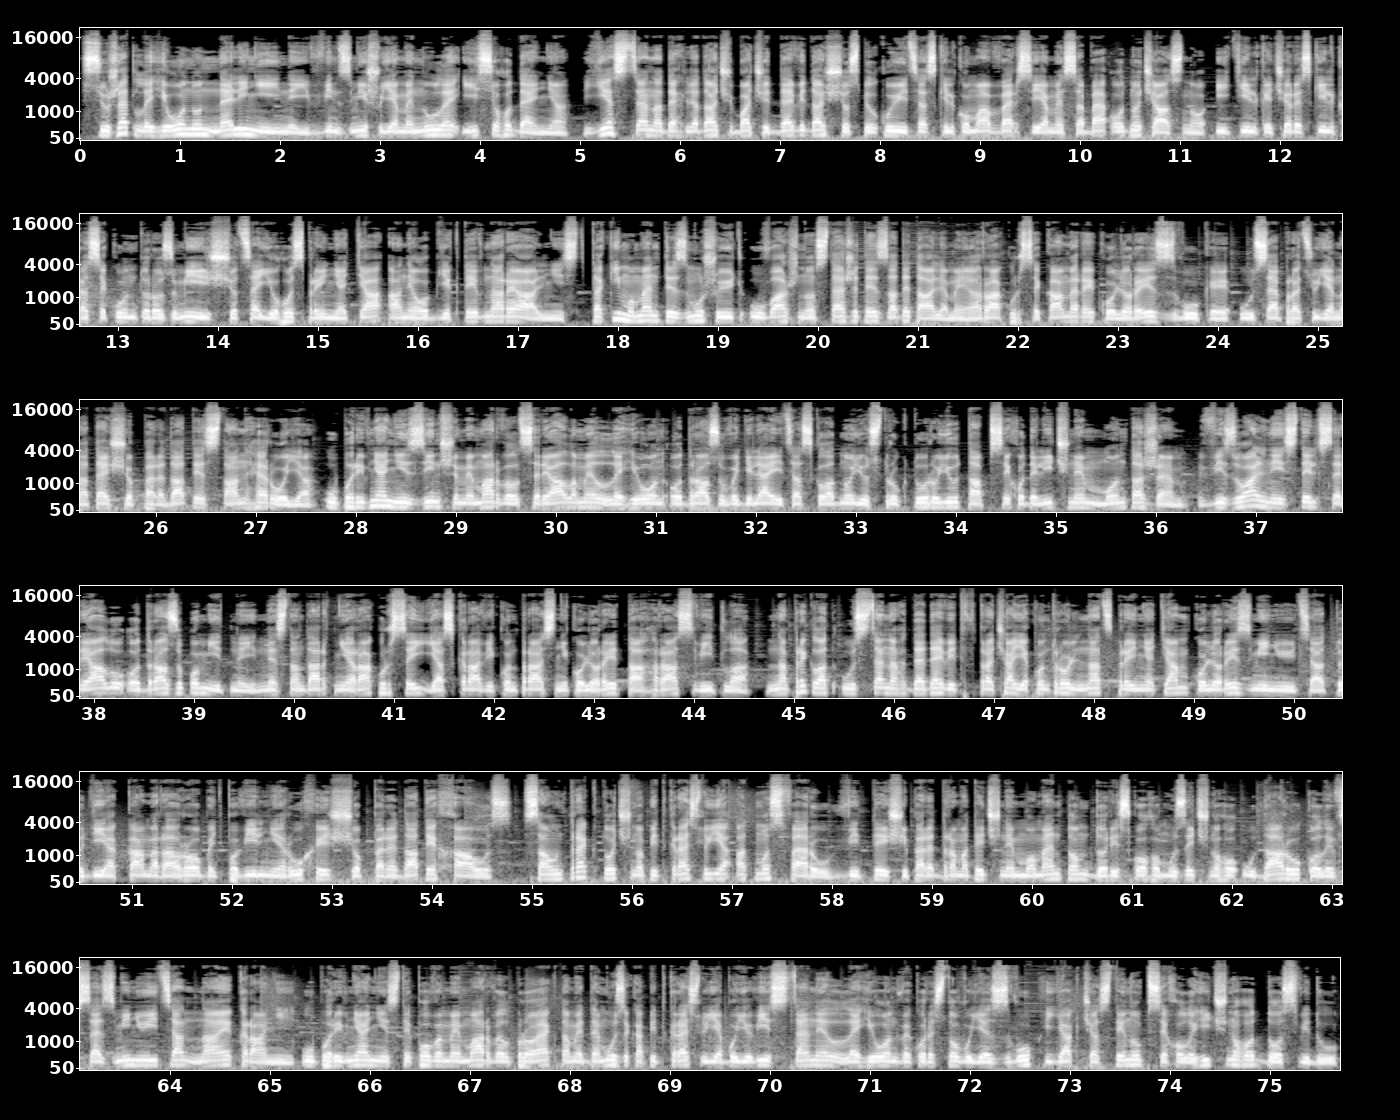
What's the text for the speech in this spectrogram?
Сюжет легіону нелінійний, він змішує минуле і сьогодення. Є сцена, де глядач бачить Девіда, що спілкується з кількома версіями себе одночасно, і тільки через кілька секунд розуміє, що це його сприйняття, а не об'єктивна реальність. Такі моменти змушують уважно стежити за деталями, ракурси камери, кольори, звуки. Усе працює на те, щоб передати стан героя. У порівнянні з іншими Марвел серіалами Легіон одразу виділяється складною структурою та психоделічним монтажем. Візуальний стиль серіалу одразу помітний, нестандартні ракурси, яскраві контрастні кольори та гра світла. Наприклад, у сценах, де Девід втрачає контроль над сприйняттям, кольори змінюються, тоді як камера робить повільні рухи, щоб передати хаос. Саундтрек точно підкреслює атмосферу від тиші перед драматичним моментом до різкого музичного удару, коли все змінюється на екрані. У порівнянні з типовими Марвел проектами, де музика підкреслює бойові сцени, Легіон використовує звук як частину психологічного досвіду.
